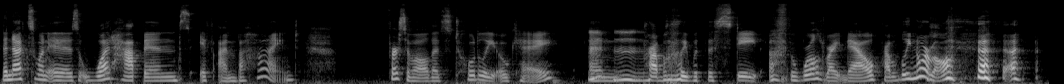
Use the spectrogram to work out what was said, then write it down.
the next one is What happens if I'm behind? First of all, that's totally okay. And mm-hmm. probably with the state of the world right now, probably normal.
